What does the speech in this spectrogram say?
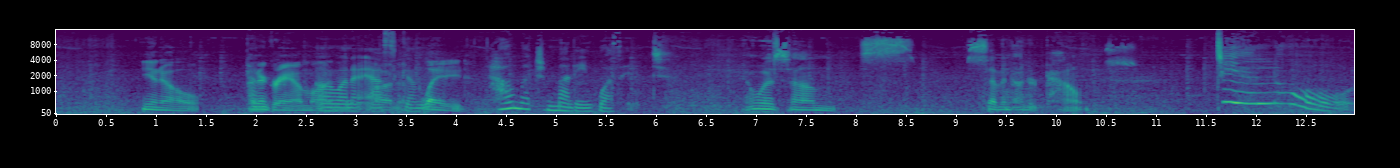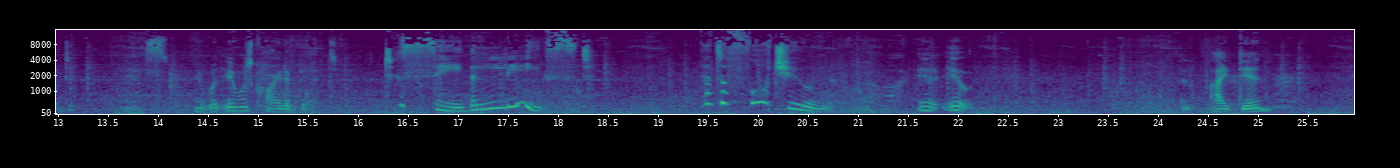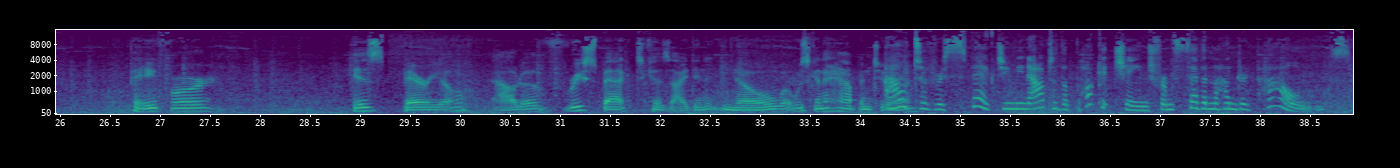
you know, pentagram I on, wanna ask on a him. blade. How much money was it? It was um, 700 pounds. Dear Lord, Yes, it was, it was quite a bit. to say the least. That's a fortune. It, it, I did pay for his burial out of respect because I didn't know what was going to happen to him. Out of respect, you mean out of the pocket change from 700 pounds?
